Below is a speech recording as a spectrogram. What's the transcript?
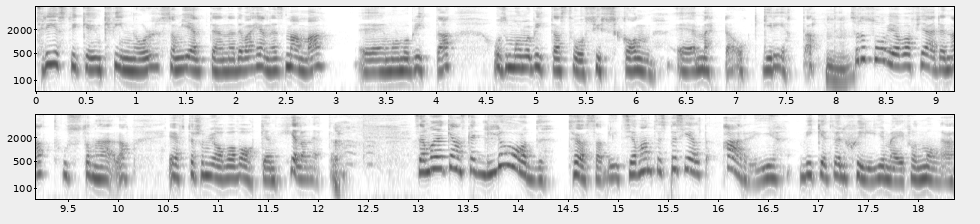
tre stycken kvinnor som hjälpte henne. Det var hennes mamma, eh, mormor Britta. Och så mormor Brittas två syskon, eh, Märta och Greta. Så då sov jag var fjärde natt hos de här. Eftersom jag var vaken hela nätten. Sen var jag ganska glad tösabit, så jag var inte speciellt arg. Vilket väl skiljer mig från många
